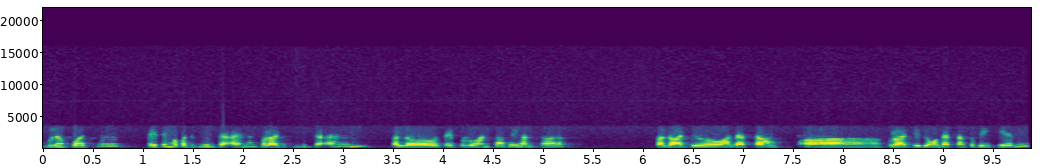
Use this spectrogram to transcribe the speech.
Bulan puasa, saya tengok pada permintaan lah. Kalau ada permintaan, kalau saya perlu hantar, saya hantar kalau ada orang datang uh, kalau ada orang datang ke bengkel ni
